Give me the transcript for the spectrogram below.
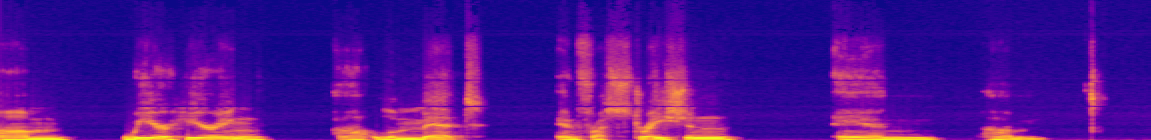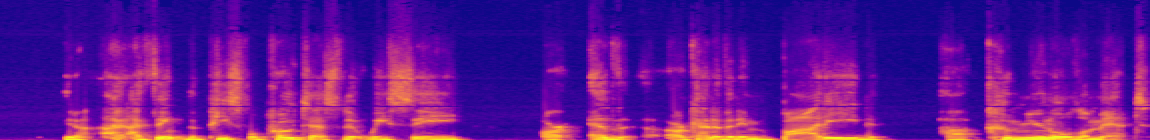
um, we are hearing uh, lament and frustration. And, um, you know, I, I think the peaceful protests that we see are, ev- are kind of an embodied uh, communal lament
